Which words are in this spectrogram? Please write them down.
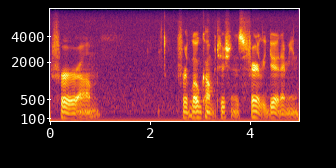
for, um, for low competition is fairly good. I mean,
